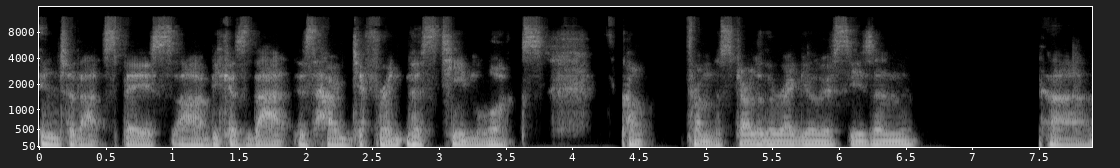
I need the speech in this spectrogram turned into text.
into that space? Uh, because that is how different this team looks from, the start of the regular season. Uh,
